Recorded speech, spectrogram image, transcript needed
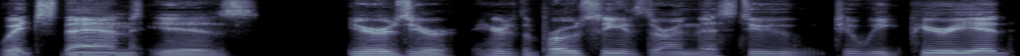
which then is here's your, here's the proceeds during this two, two week period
